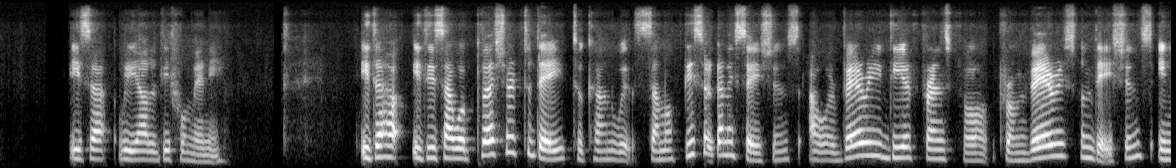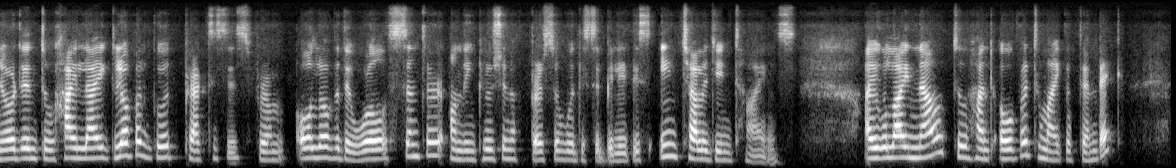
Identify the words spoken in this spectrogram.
is a reality for many. It, uh, it is our pleasure today to come with some of these organizations, our very dear friends from, from various foundations, in order to highlight global good practices from all over the world centered on the inclusion of persons with disabilities in challenging times. I would like now to hand over to Michael Fembek,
